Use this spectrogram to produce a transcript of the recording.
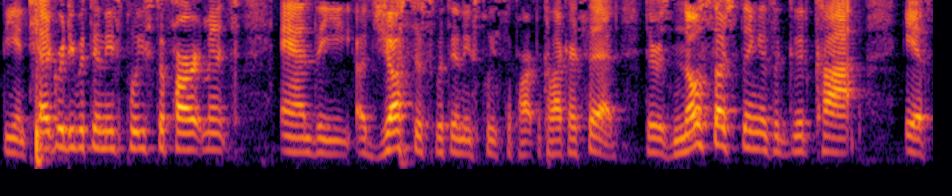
the integrity within these police departments, and the uh, justice within these police departments. Like I said, there is no such thing as a good cop if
